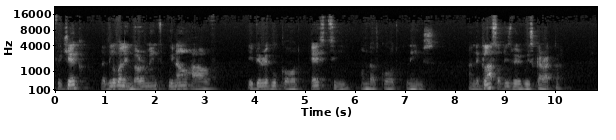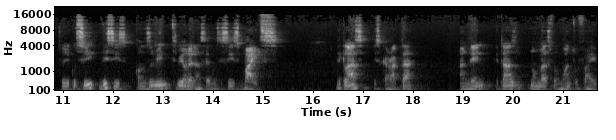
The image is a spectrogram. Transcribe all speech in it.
if you check the global environment, we now have a variable called st underscore names. And the class of this variable is character. So you could see this is consuming 376 bytes. The class is character and then it has numbers from 1 to 5,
